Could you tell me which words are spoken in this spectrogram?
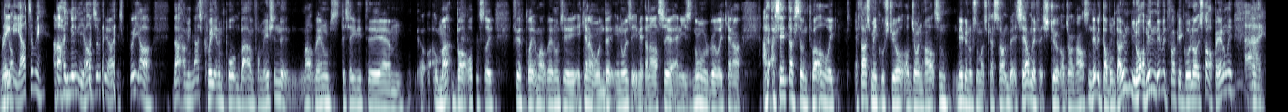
right 90 up, yards away. Aye, 90 yards away. Aye, it's quite a that I mean that's quite an important bit of information that Mark Reynolds decided to um, omit. But obviously, fair play to Mark Reynolds. He, he kind of owned it. He knows that he made an arse of it, and he's no really kind of. I, I, said this on Twitter, like if that's Michael Stewart or John Hartson, maybe not so much Chris Sutton, but certainly if it's Stewart or John Hartson, they would double down. You know what I mean? They would fucking go, no, stop penalty. Aye.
